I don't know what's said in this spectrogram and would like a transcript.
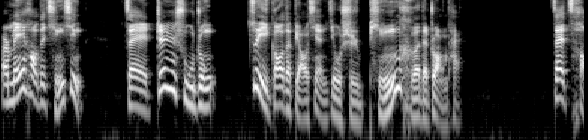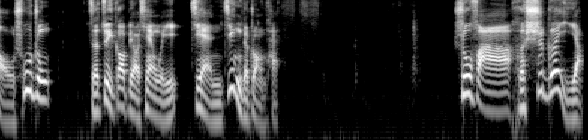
而美好的情性，在真书中最高的表现就是平和的状态；在草书中，则最高表现为简静的状态。书法和诗歌一样，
